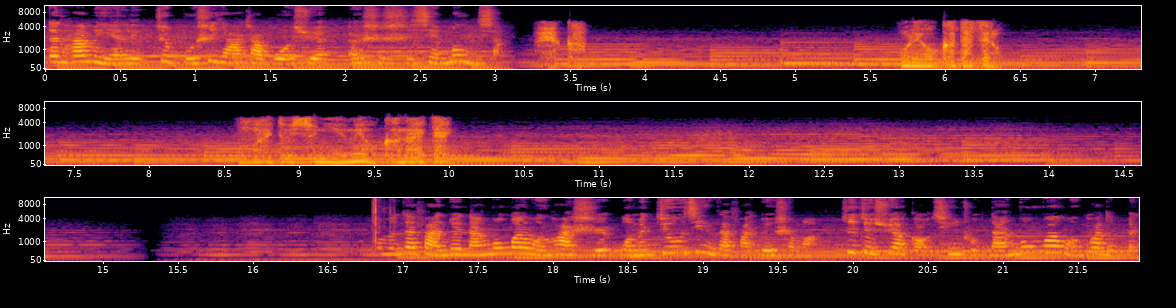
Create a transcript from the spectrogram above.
在他们眼里，这不是压榨剥削，而是实现梦想。俺を勝たせろ。お前と一緒に夢を叶えたい。 反对男公关文化时，我们究竟在反对什么？这就需要搞清楚男公关文化的本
